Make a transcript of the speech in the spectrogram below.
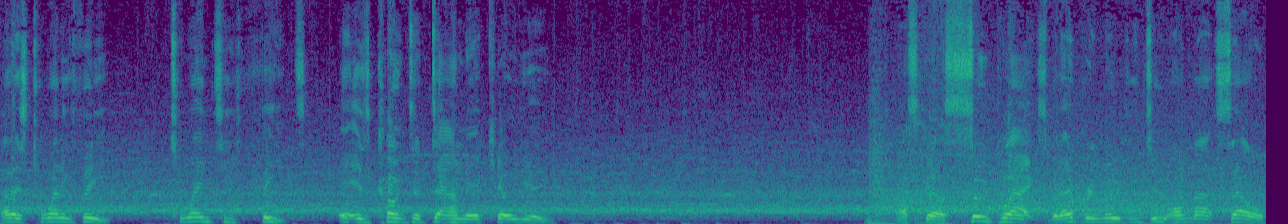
That is 20 feet. 20 feet. It is going to damn near kill you. Asuka suplex, but every move you do on that cell,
